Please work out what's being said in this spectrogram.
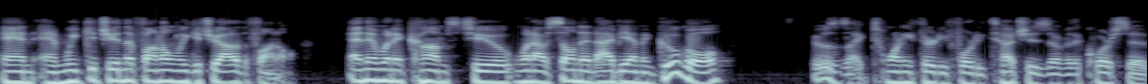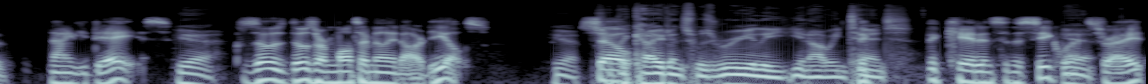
and and we get you in the funnel and we get you out of the funnel. And then when it comes to when I was selling at IBM and Google, it was like 20, 30, 40 touches over the course of 90 days Yeah. because those those are multi-million dollar deals. Yeah. So- the cadence was really, you know, intense. The cadence and the sequence, right?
